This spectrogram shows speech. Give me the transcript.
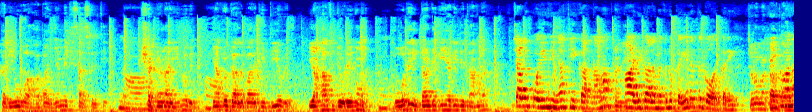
ਕਦੀ ਉਹ ਆਪ ਆਈ ਆ ਮੇਰੀ ਸੱਸ ਨਾ। ਛੱਡਣ ਆਈ ਹੋਵੇ। ਜਾਂ ਕੋਈ ਗੱਲਬਾਤ ਕੀਤੀ ਹੋਵੇ ਜਾਂ ਹੱਥ ਜੋੜੇ ਹੋਣ। ਉਹ ਤੇ ਇਦਾਂ ਟਿਕੀ ਆ ਕਿ ਜਿੱਦਾਂ ਹਨਾ? ਚੱਲ ਕੋਈ ਨਹੀਂ ਆ ਕੀ ਕਰਨਾ ਵਾ? ਹਾਂਜੀ। ਹਾਂ ਜਿਹੜੀ ਗੱਲ ਮੈਂ ਤੈਨੂੰ ਕਹੀ ਨਾ ਤੇ ਗੌਰ ਕਰੀ। ਚਲੋ ਮੈਂ ਠੀਕ ਕਰਦਾ ਵਾ ਨਾ?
